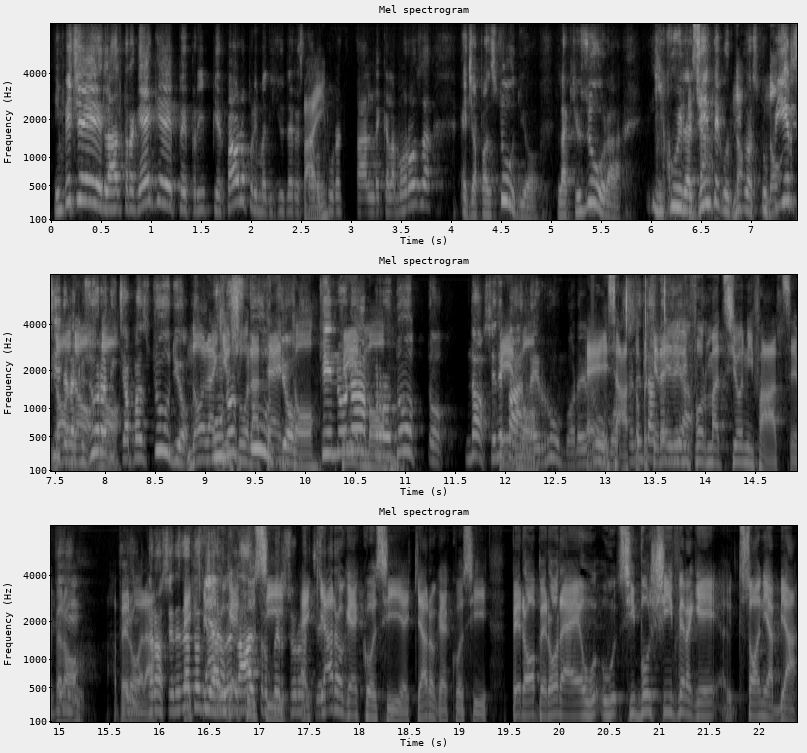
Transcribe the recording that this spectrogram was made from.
Invece l'altra gag per Pierpaolo, prima di chiudere sta Vai. rottura di palle clamorosa, è Japan Studio, la chiusura, in cui la Esatto. gente continua No, a stupirsi no, no, della chiusura di Japan Studio, Non la uno chiusura, studio attento, che non fermo. ha prodotto, no, se ne Fermo. parla, il rumore, il Eh, rumore, se esatto, perché dai delle informazioni false, però. Sì. per Sì, ora. però se n'è È andato via l'altro così, personaggio. È chiaro che è così, è chiaro che è così. Però per ora è un- un- si vocifera che Sony abbia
